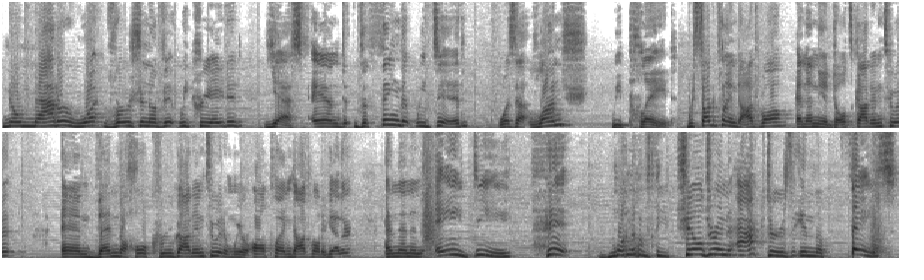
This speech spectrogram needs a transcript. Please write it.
No matter what version of it we created, yes. And the thing that we did was at lunch, we played. We started playing dodgeball, and then the adults got into it, and then the whole crew got into it, and we were all playing dodgeball together. And then an AD hit one of the children actors in the face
